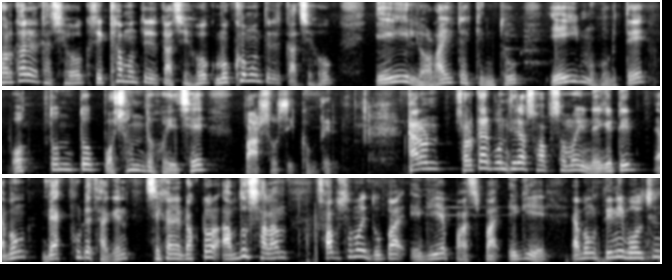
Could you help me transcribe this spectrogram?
সরকারের কাছে হোক, শিক্ষামন্ত্রীর কাছে হোক, মুখ্যমন্ত্রীর কাছে হোক, এই লড়াইটা কিন্তু এই মুহূর্তে অত্যন্ত পছন্দ হয়েছে পার্শ্ব শিক্ষকদের। কারণ সরকারপন্থীরা সবসময় নেগেটিভ এবং ব্যাকফুটে থাকেন। সেখানে ডক্টর আব্দুল সালাম সবসময় দু পা এগিয়ে, পাঁচ পা এগিয়ে এবং তিনি বলছেন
